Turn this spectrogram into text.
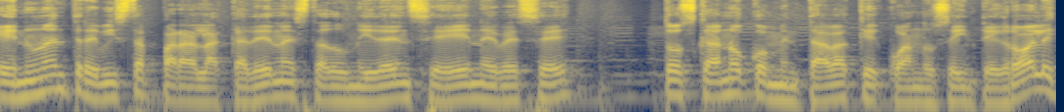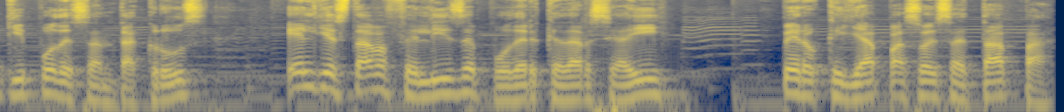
En una entrevista para la cadena estadounidense NBC, Toscano comentaba que cuando se integró al equipo de Santa Cruz, él ya estaba feliz de poder quedarse ahí, pero que ya pasó esa etapa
